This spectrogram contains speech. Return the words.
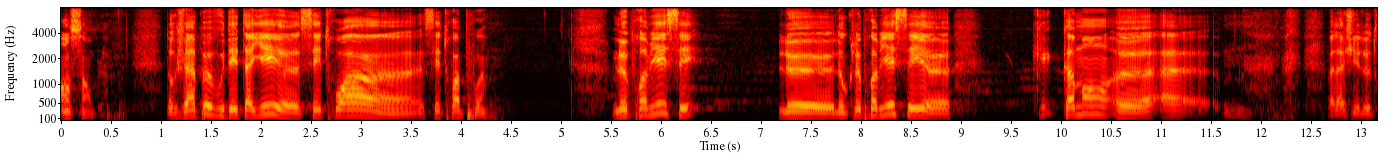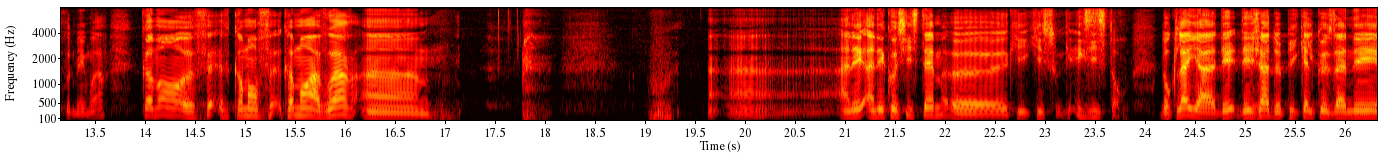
ensemble. Donc je vais un peu vous détailler ces, trois, ces trois points. Le premier, c'est donc le premier, c'est euh, comment... Euh, euh, voilà, j'ai le trou de mémoire. Comment, comment, comment avoir un, écosystème qui, existant. Donc là, il y a déjà depuis quelques années,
